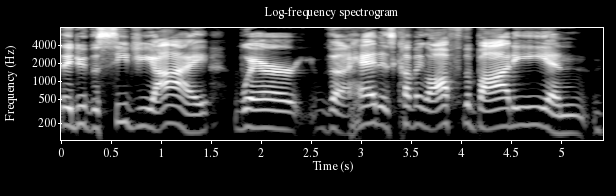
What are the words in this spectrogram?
they do the CGI where the head is coming off the body and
